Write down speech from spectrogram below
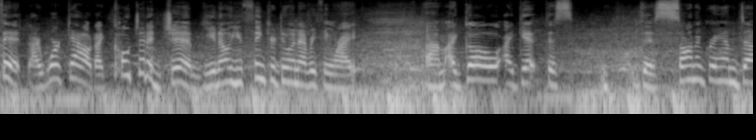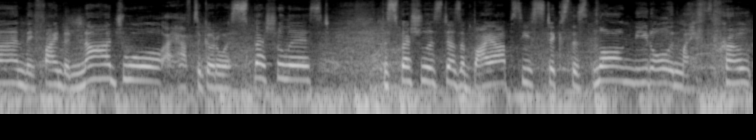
fit. I work out. I coach at a gym. You know, you think you're doing everything right. Um, I go, I get this this sonogram done. They find a nodule. I have to go to a specialist. The specialist does a biopsy, sticks this long needle in my throat,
